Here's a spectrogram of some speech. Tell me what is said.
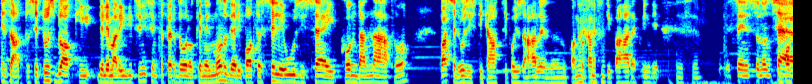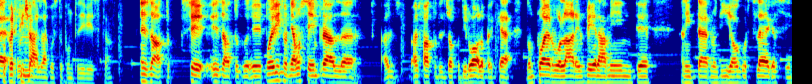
esatto, se tu sblocchi delle maledizioni senza perdono, che nel mondo di Harry Potter se le usi sei condannato, qua se le usi sti cazzi puoi usarle quanto cazzo ti pare, quindi Sì, sì. Nel senso non c'è... un po' superficiale un- da questo punto di vista. Esatto, se- esatto. E poi ritorniamo sempre al, al- al fatto del gioco di ruolo, perché non puoi ruolare veramente all'interno di Hogwarts Legacy.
